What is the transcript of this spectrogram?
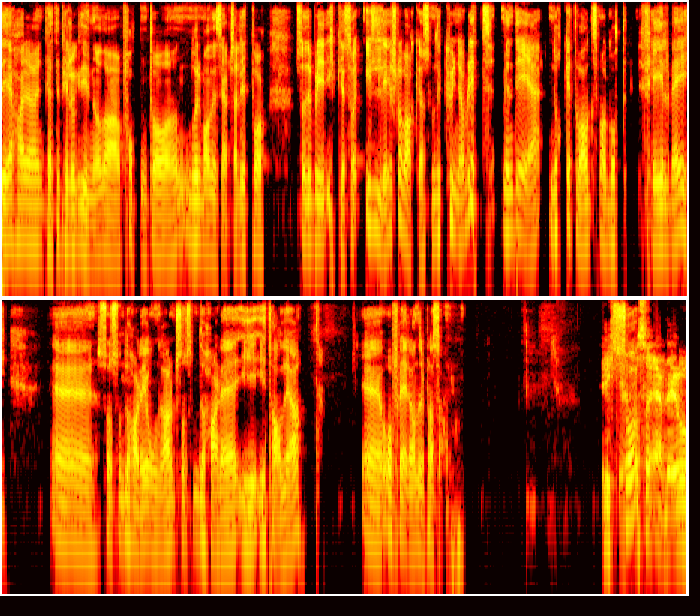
det har Peter Pellegrino da fått den til å normalisere seg litt på. Så det blir ikke så ille i Slovakia som det kunne ha blitt, men det er nok et valg som har gått feil vei. Uh, sånn som du har det i Ungarn, sånn som du har det i Italia. Eh, og flere andre plasser. Riktig. Så, og så er det jo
